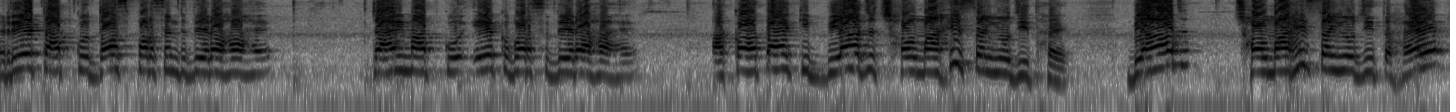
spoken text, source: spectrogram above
रेट आपको 10 परसेंट दे रहा है, टाइम आपको एक वर्ष दे रहा है और कहता है कि ब्याज छमाही संयोजित है ब्याज छमाही संयोजित है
